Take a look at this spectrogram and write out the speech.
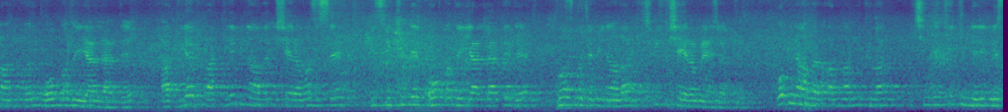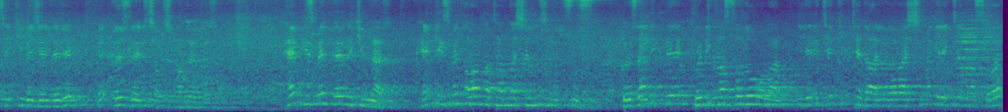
kanunların olmadığı yerlerde adliye, adliye binaları işe yaramaz ise biz hekimlerin olmadığı yerlerde de koskoca binalar hiçbir işe yaramayacaktır. O binaları anlamlı kılan içindeki hekimlerin mesleki becerileri ve özveri çalışmalarıdır. Hem hizmet veren hekimler hem de hizmet alan vatandaşlarımız mutsuz. Özellikle kronik hastalığı olan ileri tetkik tedavi ve araştırma gerektiren hastalar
